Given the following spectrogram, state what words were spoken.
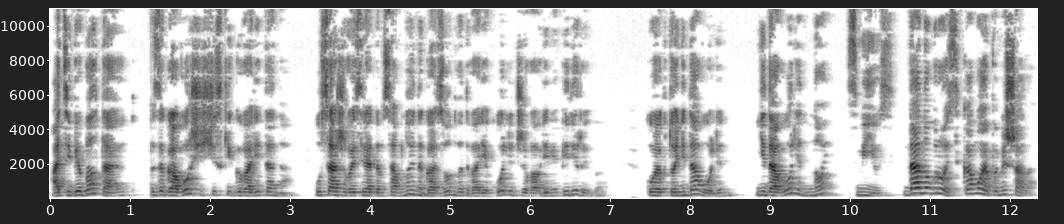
«А тебе болтают», – заговорщически говорит она, усаживаясь рядом со мной на газон во дворе колледжа во время перерыва. Кое-кто недоволен. Недоволен мной? Смеюсь. «Да ну брось, кому я помешала?»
